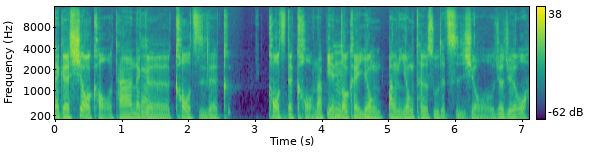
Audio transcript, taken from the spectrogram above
那个袖口，它那个扣子的扣子的口那边都可以用，帮你用特殊的刺绣，我就觉得哇。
